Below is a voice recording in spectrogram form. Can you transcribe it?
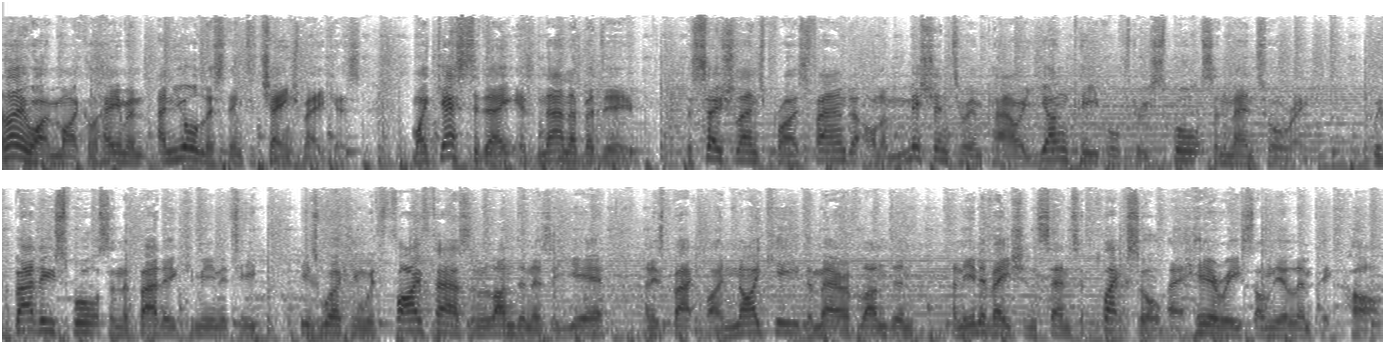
Hello, I'm Michael Hayman, and you're listening to Changemakers. My guest today is Nana Badu, the social enterprise founder on a mission to empower young people through sports and mentoring. With Badu Sports and the Badu community, he's working with 5,000 Londoners a year and is backed by Nike, the Mayor of London, and the Innovation Centre Plexal at Here East on the Olympic Park.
